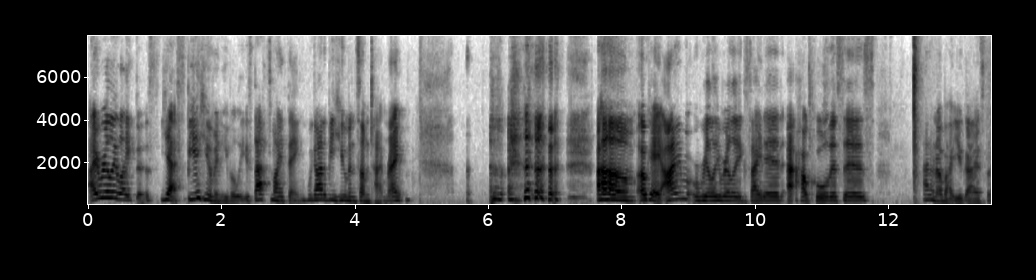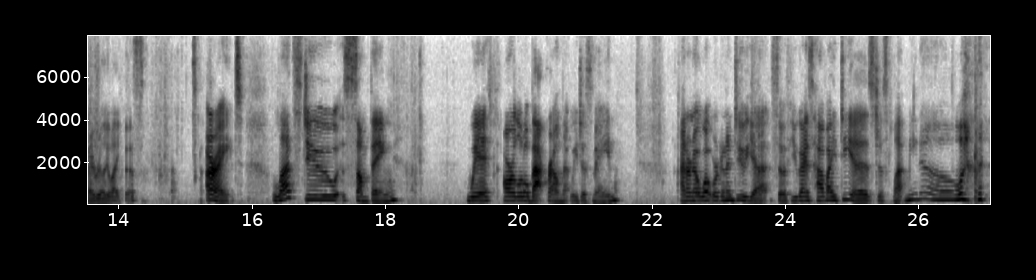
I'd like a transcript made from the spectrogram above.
I really like this. Yes, be a human, Evilise. That's my thing. We got to be human sometime, right? um, okay, I'm really, really excited at how cool this is. I don't know about you guys, but I really like this. All right, let's do something with our little background that we just made. I don't know what we're going to do yet. So if you guys have ideas, just let me know.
